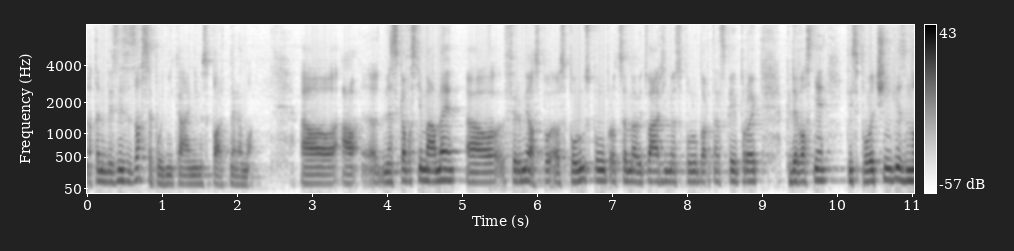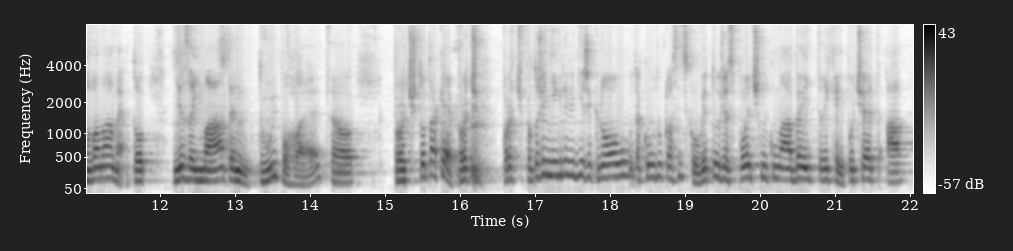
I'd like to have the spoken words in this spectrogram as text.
na ten biznis zase podnikáním s partnerama. A dneska vlastně máme firmy a spolu spolupracujeme a vytváříme spolu partnerský projekt, kde vlastně ty společníky znova máme. A to mě zajímá ten tvůj pohled, proč to tak je, proč, proč, protože někdy lidi řeknou takovou tu klasickou větu, že společníků má být lichý počet a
